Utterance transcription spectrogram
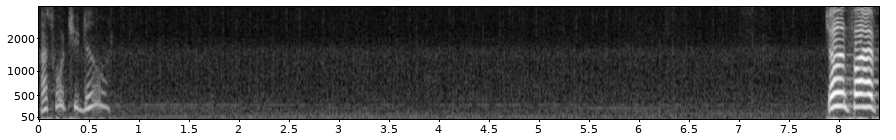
That's what you're doing. John 5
